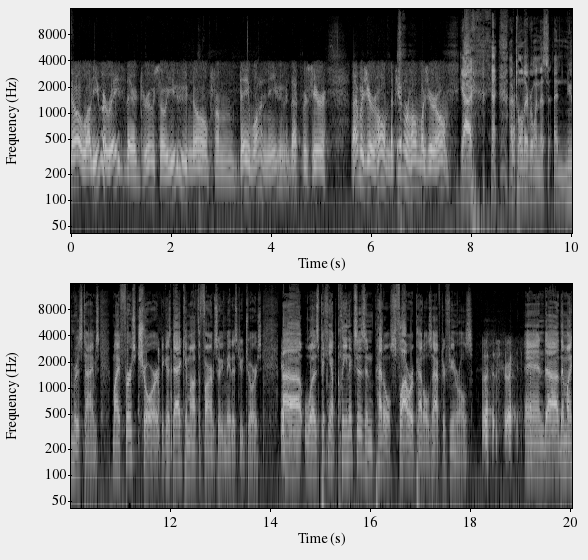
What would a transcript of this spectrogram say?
No, well, you were raised there, Drew, so you know from day one. You that was your that was your home. The funeral home was your home. yeah, I've told everyone this uh, numerous times. My first chore, because Dad came off the farm, so he made us do chores, uh, was picking up Kleenexes and petals, flower petals after funerals. That's right. And uh, then my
